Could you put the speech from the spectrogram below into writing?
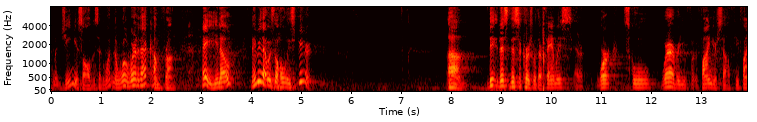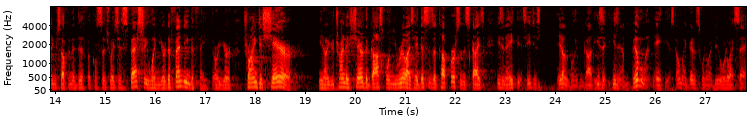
I'm a genius all of a sudden. What in the world? Where did that come from? hey, you know, maybe that was the Holy Spirit. Um, this, this occurs with our families, at our work, school, wherever you f- find yourself. You find yourself in a difficult situation, especially when you're defending the faith or you're trying to share, you know, you're trying to share the gospel and you realize, hey, this is a tough person. This guy's, he's an atheist. He just, he doesn't believe in God. He's, a, he's an ambivalent atheist. Oh my goodness, what do I do? What do I say?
